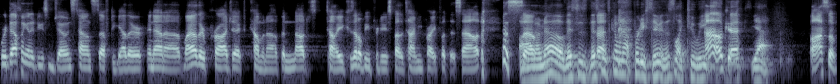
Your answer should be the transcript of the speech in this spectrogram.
we're definitely gonna do some Jonestown stuff together, and then uh, my other project coming up, and I'll just tell you because it'll be produced by the time you probably put this out. I don't know. This is this Uh, one's coming out pretty soon. This is like 2 weeks. Oh, okay. Yeah. awesome.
